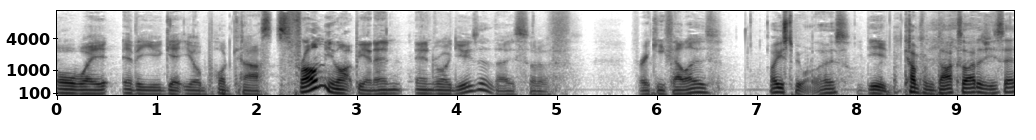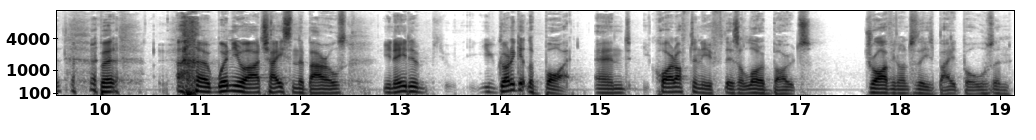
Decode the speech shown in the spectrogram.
Or wherever you get your podcasts from. You might be an, an Android user, those sort of freaky fellows. I used to be one of those. You did. come from the dark side, as you said. But uh, when you are chasing the barrels, you need to you've got to get the bite. And quite often, if there's a lot of boats driving onto these bait balls and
